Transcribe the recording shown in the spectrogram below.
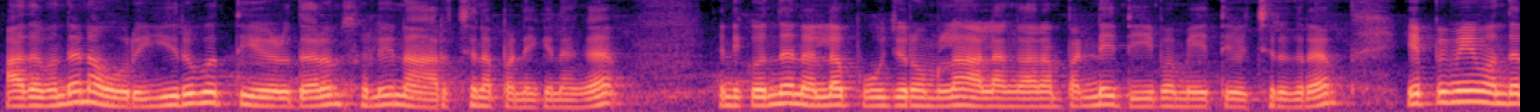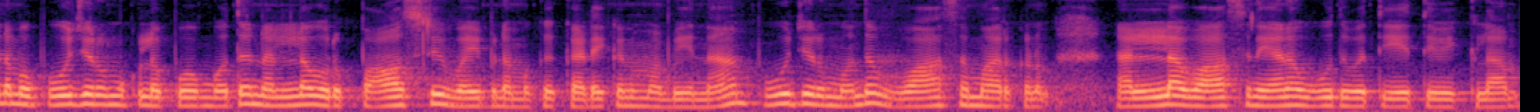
அதை வந்து நான் ஒரு இருபத்தி ஏழு தரம் சொல்லி நான் அர்ச்சனை பண்ணிக்கினேங்க. இன்றைக்கி வந்து நல்லா பூஜை ரூம்லாம் அலங்காரம் பண்ணி தீபம் ஏற்றி வச்சுருக்கிறேன். எப்பவுமே வந்து நம்ம பூஜை ரூமுக்குள்ளே போகும்போது நல்ல ஒரு பாசிட்டிவ் வைப் நமக்கு கிடைக்கணும் அப்படின்னா பூஜை ரூம் வந்து வாசமாக இருக்கணும். நல்ல வாசனையான ஊதுவத்தி ஏற்றி வைக்கலாம்.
